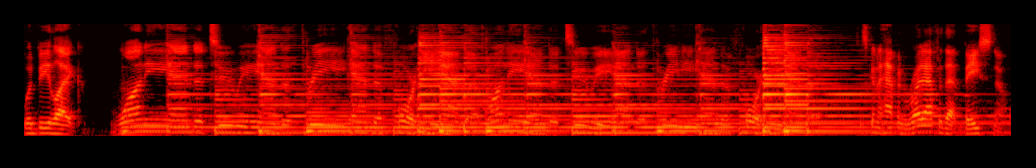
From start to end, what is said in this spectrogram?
would be like one E and a two E and a three and a four E and a one E and a two E and a three E and a four E and a. So it's going to happen right after that bass note.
